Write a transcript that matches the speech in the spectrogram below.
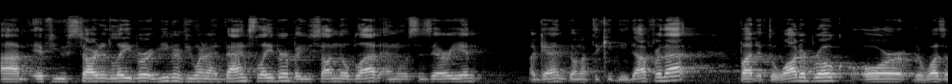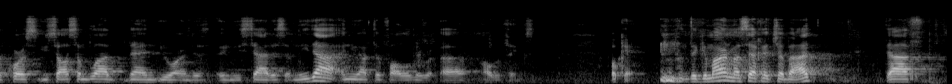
Um, if you started labor, even if you went advanced labor, but you saw no blood and it was cesarean, again, don't have to keep nida for that. But if the water broke, or there was, of course, you saw some blood, then you are in the, in the status of nida, and you have to follow the, uh, all the things. Okay, the Gemara in Masechet Shabbat, Daf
